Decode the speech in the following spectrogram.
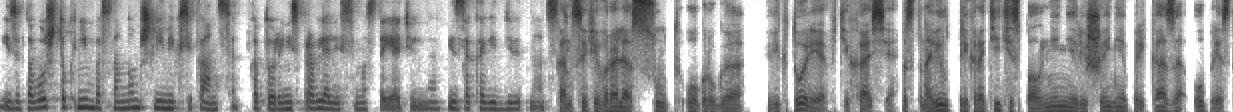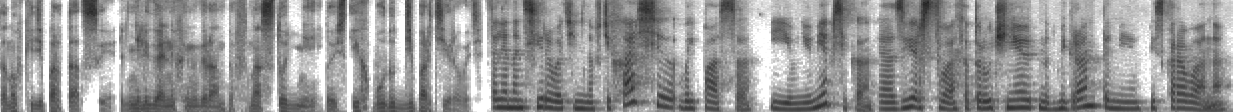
из-за того, что к ним в основном шли мексиканцы, которые не справлялись самостоятельно из-за COVID-19. В конце февраля суд округа Виктория в Техасе постановил прекратить исполнение решения приказа о приостановке депортации нелегальных иммигрантов на 100 дней. То есть их будут депортировать. Стали анонсировать именно в Техасе, в Эль-Пасо и в Нью-Мексико э, зверства, которые учиняют над мигрантами из каравана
